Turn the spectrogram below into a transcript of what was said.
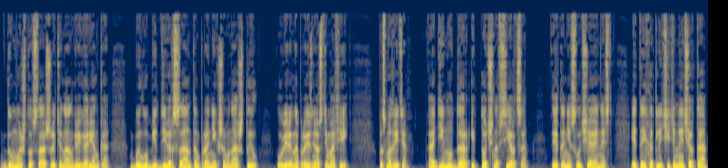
Думаю, что старший лейтенант Григоренко был убит диверсантом, проникшим в наш тыл, уверенно произнес Тимофей. Посмотрите, один удар и точно в сердце. Это не случайность, это их отличительная черта.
